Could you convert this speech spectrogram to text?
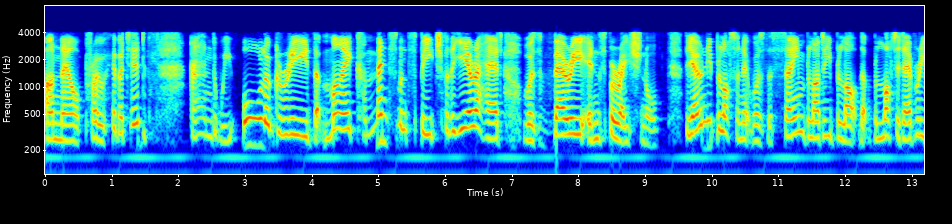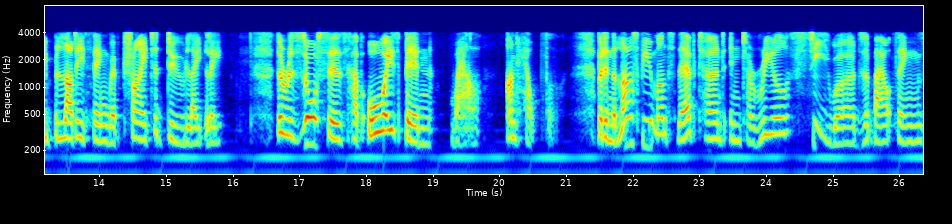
are now prohibited and we all agreed that my commencement speech for the year ahead was very inspirational. The only blot on it was the same bloody blot that blotted every bloody thing we've tried to do lately. The resources have always been, well, unhelpful. But in the last few months, they've turned into real C words about things.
